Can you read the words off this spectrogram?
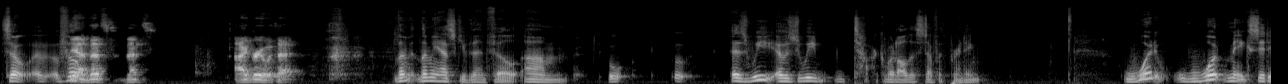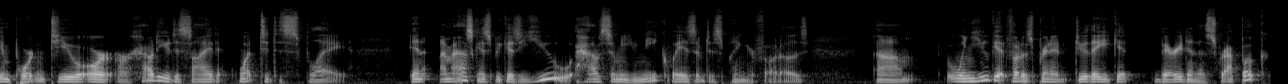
So, so uh, Phil, yeah, that's, that's, I agree with that. Let me, let me ask you then, Phil, um, as we as we talk about all this stuff with printing, what what makes it important to you, or or how do you decide what to display? And I'm asking this because you have some unique ways of displaying your photos. Um, when you get photos printed, do they get buried in a scrapbook?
